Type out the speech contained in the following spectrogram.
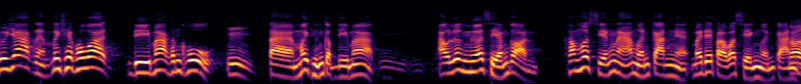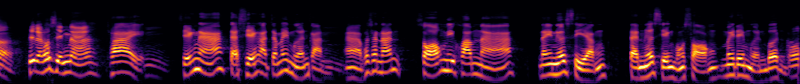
คือยากเนี่ยไม่ใช่เพราะว่าดีมากทั้งคู่ อืมแต่ไม่ถึงกับดีมาก อืมเอาเรื่องเนื้อเสียงก่อนคำว่าเสียงหนาเหมือนกันเนี่ยไม่ได้แปลว่าเสียงเหมือนกันเออพี่แต่เขาเสียงหนา ใช่ อืม เสียงหนาแต่เสียงอาจจะไม่เหมือนกันอืมอ่าเพราะฉะนั้นสองมีความหนาในเนื้อเสียง แต่เนื้อเสียงของสองไม่ได้เหมือนเบิ้ลโอ้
